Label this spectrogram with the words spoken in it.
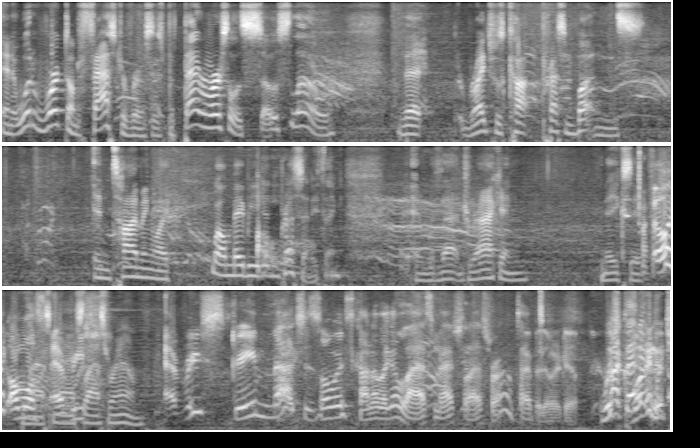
and it would have worked on fast reversals, but that reversal is so slow that Reich was caught pressing buttons in timing like, well, maybe he didn't press anything, and with that, Draken makes it. I feel like almost last every match, last round. every stream match is always kind of like a last match, last round type of deal. Which, Not bene- which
